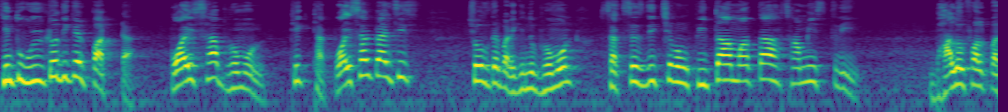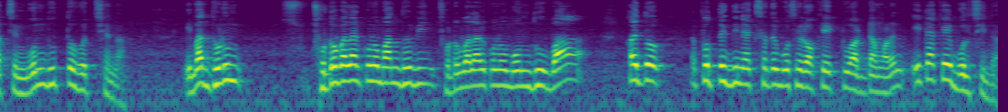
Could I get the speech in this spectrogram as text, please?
কিন্তু উল্টো দিকের পার্টটা পয়সা ভ্রমণ ঠিকঠাক। পয়সার ক্রাইসিস চলতে পারে, কিন্তু ভ্রমণ সাকসেস দিচ্ছে এবং পিতা মাতা স্বামী, স্ত্রী ভালো ফল পাচ্ছেন, বন্ধুত্ব হচ্ছে না। এবার ধরুন, ছোটোবেলার কোনো বান্ধবী, ছোটোবেলার কোনো বন্ধু বা হয়তো প্রত্যেক দিন একসাথে বসে রকে একটু আড্ডা মারেন, এটাকে বলছি না।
